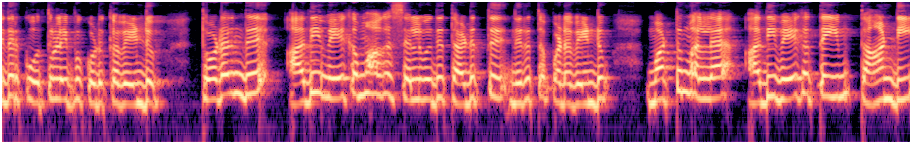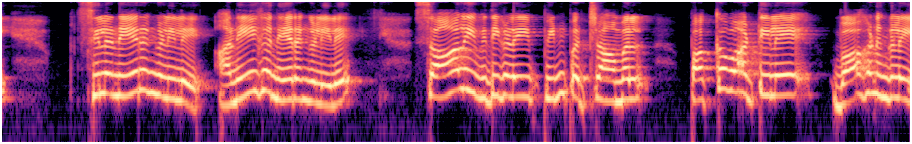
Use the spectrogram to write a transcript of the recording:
இதற்கு ஒத்துழைப்பு கொடுக்க வேண்டும். தொடர்ந்து அதிவேகமாக செல்வது தடுத்து நிறுத்தப்பட வேண்டும். மட்டுமல்ல அதிவேகத்தையும் தாண்டி சில நேரங்களிலே அநேக நேரங்களிலே சாலை விதிகளை பின்பற்றாமல் பக்கவாட்டிலே வாகனங்களை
